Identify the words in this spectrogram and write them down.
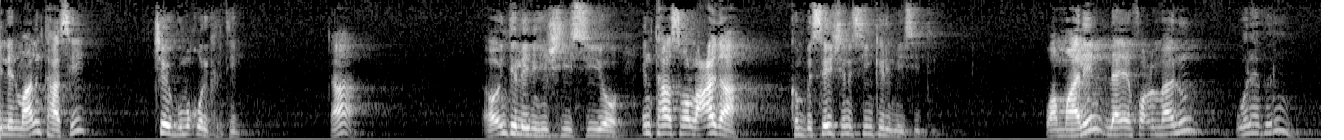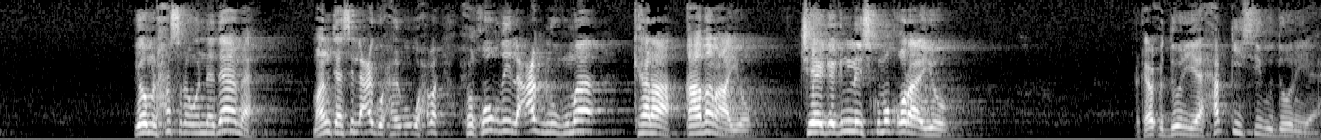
Ilan maalintaasi jeeguma qori kartid oo inta layna heshiisiiyo intaasoo lacaga compensation siin kari maysid waa maalin laa yanfacu maalun walaa banuun. Yowm alxasra wannadaama maalintaasi lacag waxba xuquuqdii lacag laguma kala qaadanaayo jeegagni layskuma qoraayo. Marka wuxuu doonayaa xaqiisii buu doonayaa.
